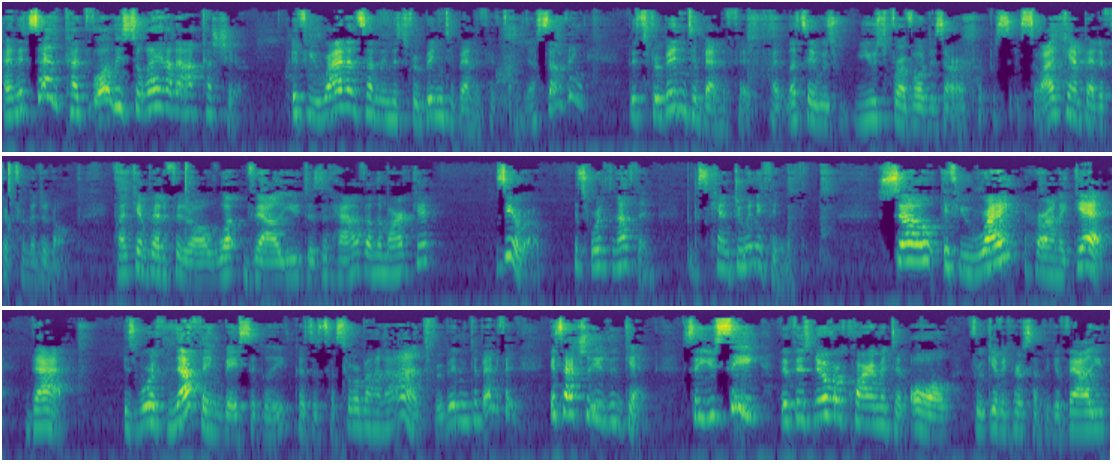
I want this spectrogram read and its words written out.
And it said. If you write on something that's forbidden to benefit from, now something that's forbidden to benefit, right, let's say it was used for avodah zarah purposes, so I can't benefit from it at all. If I can't benefit at all, what value does it have on the market? Zero. It's worth nothing because can't do anything with it. So if you write her on a get that is worth nothing, basically, because it's a sorba it's forbidden to benefit, it's actually a good get. So you see that there's no requirement at all for giving her something of value.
